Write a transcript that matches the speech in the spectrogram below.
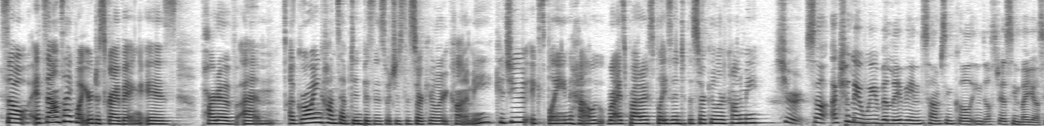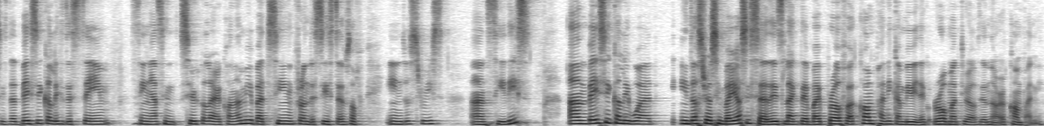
So it sounds like what you're describing is part of um, a growing concept in business, which is the circular economy. Could you explain how Rise Products plays into the circular economy? Sure. So actually, we believe in something called industrial symbiosis that basically is the same thing as in circular economy, but seen from the systems of industries and cities. And basically, what industrial symbiosis said is like the byproduct of a company can be the raw material of another company.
